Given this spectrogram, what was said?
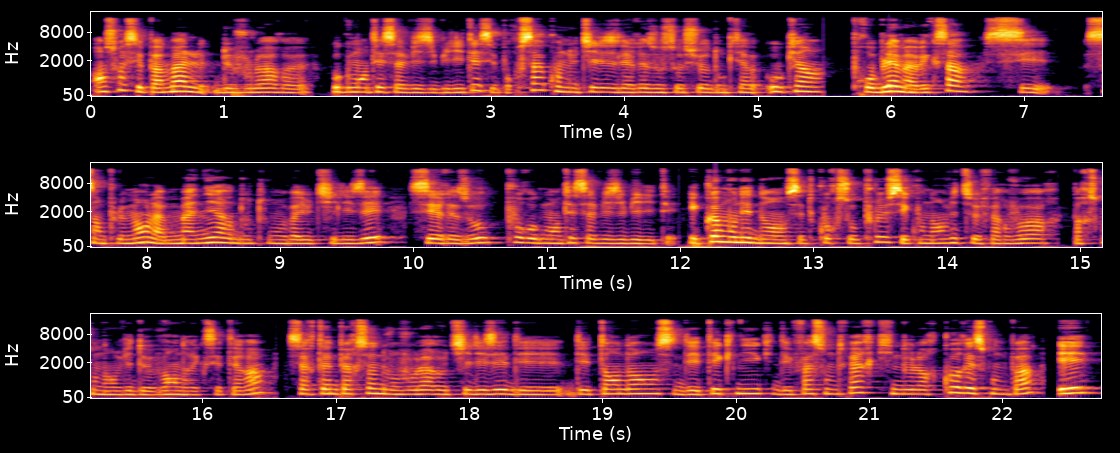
En soi, c'est pas mal de vouloir euh, augmenter sa visibilité. C'est pour ça qu'on utilise les réseaux sociaux. Donc il n'y a aucun problème avec ça. C'est simplement la manière dont on va utiliser ces réseaux pour augmenter sa visibilité. Et comme on est dans cette course au plus et qu'on a envie de se faire voir parce qu'on a envie de vendre, etc., certaines personnes vont vouloir utiliser des, tendances, des techniques, des façons de faire qui ne leur correspondent pas et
